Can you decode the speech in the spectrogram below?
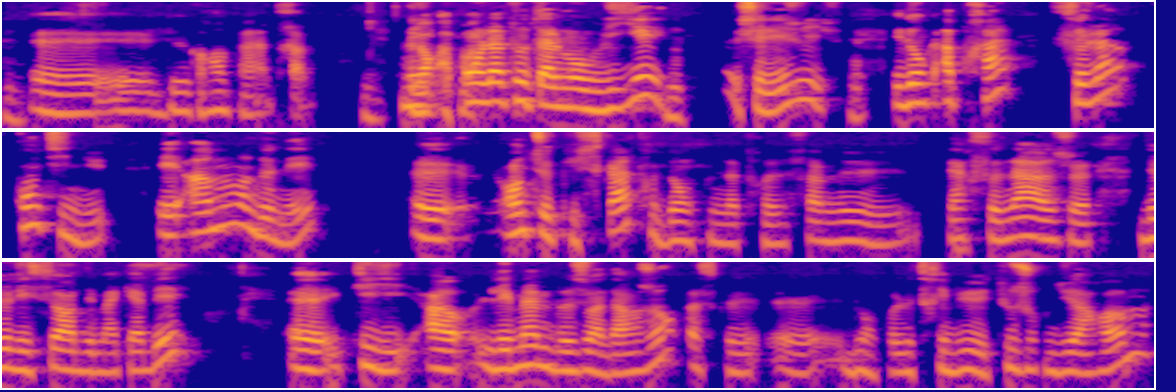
mm. euh, de grands peintres. Mm. Mais on l'a totalement oublié mm. chez les Juifs. Et donc après, cela continue. Et à un moment donné, euh, Antiochus IV, donc notre fameux personnage de l'histoire des Maccabées, euh, qui a les mêmes besoins d'argent parce que euh, donc le tribut est toujours dû à Rome,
